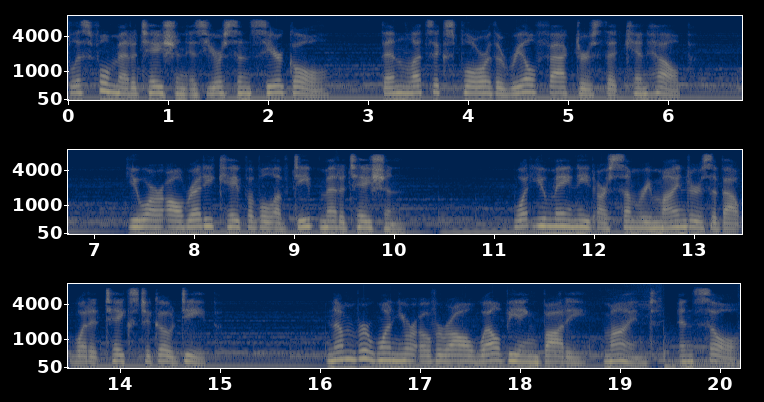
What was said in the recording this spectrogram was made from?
blissful meditation is your sincere goal, then let's explore the real factors that can help. You are already capable of deep meditation. What you may need are some reminders about what it takes to go deep. Number 1 Your overall well-being body, mind, and soul.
